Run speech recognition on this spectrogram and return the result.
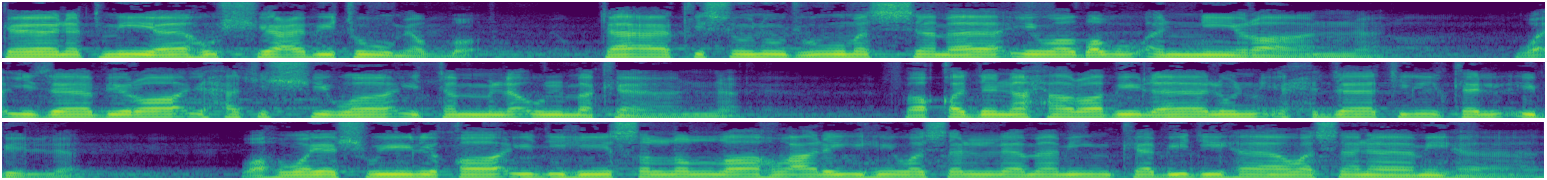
كانت مياه الشعب تومض تعكس نجوم السماء وضوء النيران. وإذا برائحة الشواء تملأ المكان فقد نحر بلال إحدى تلك الإبل وهو يشوي لقائده صلى الله عليه وسلم من كبدها وسنامها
